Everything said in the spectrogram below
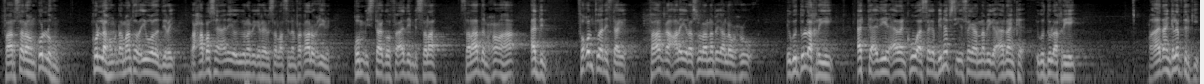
fa arsalahum kulluhum kullahum dhammaantood ayuu wada diray waxabasan aniga ayuu nabiga reebay sal slm faqala wuxuu yidhi qum istaagoo faadin bisalaa salaadda muxuu ahaa adin faqumtu waan istaagay faaqaa calayhi rasuula nabiga alla wuxuu igu dul akhriyey atadiin aadaanka huwa isaga binafsi isagaa nabiga aadaanka igu dul akhriyey oo aadaanka laftirkii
